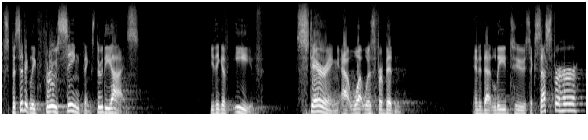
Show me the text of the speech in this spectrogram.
specifically through seeing things, through the eyes. You think of Eve staring at what was forbidden. And did that lead to success for her?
